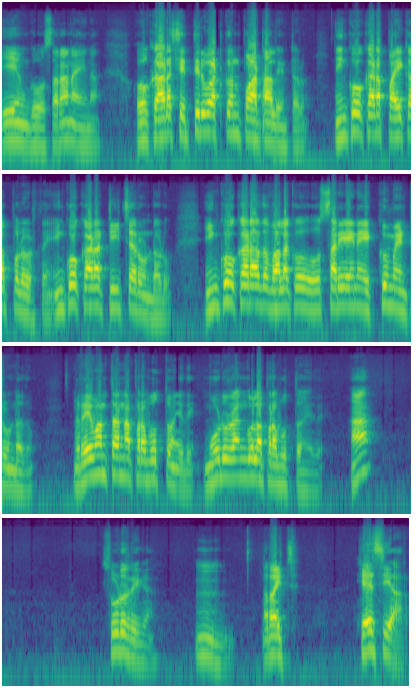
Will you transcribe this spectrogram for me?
ఏం గోసరా నాయన? ఓ కాడ చెత్తిరి పట్టుకొని పాఠాలు వింటారు. ఇంకో కాడ పైకప్పులు పెడతాయి. ఇంకో కాడ టీచర్ ఉండడు. ఇంకో కాడ అది వాళ్ళకు సరి అయిన ఎక్విప్మెంట్ ఉండదు. రేవంత్ అన్న ప్రభుత్వం ఇది. మూడు రంగుల ప్రభుత్వం ఇది. చూడురిగా. రైట్. కేసీఆర్.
